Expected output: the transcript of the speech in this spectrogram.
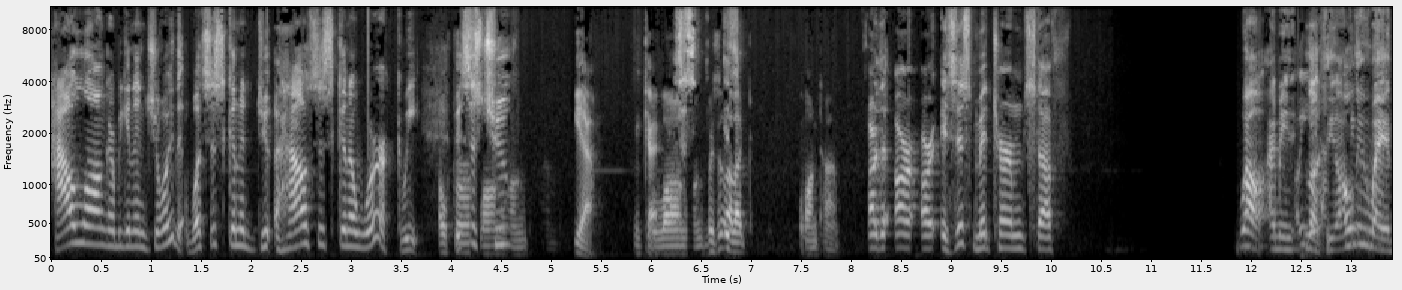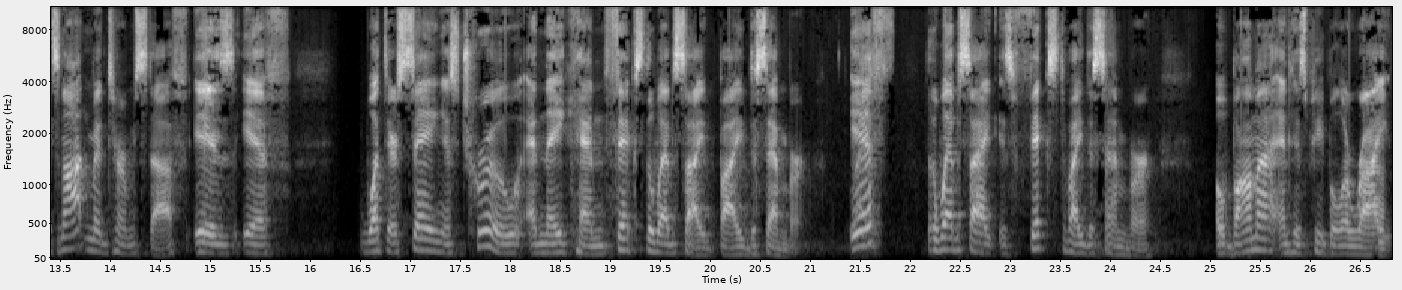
How long are we going to enjoy that? What's this going to do? How's this going to work? We Oh, this is long, too long, yeah. Okay, long, Is this- long, is is- like long time. are the are, are is this midterm stuff? Well, I mean, Oh, look, yeah. the only way it's not midterm stuff is if what they're saying is true and they can fix the website by December. If the website is fixed by December, Obama and his people are right.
